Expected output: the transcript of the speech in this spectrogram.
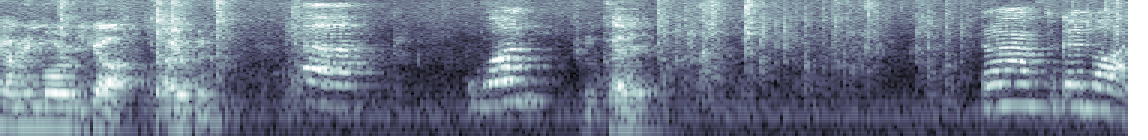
How many more have you got to open? Uh, one. Okay. Don't have to go by.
